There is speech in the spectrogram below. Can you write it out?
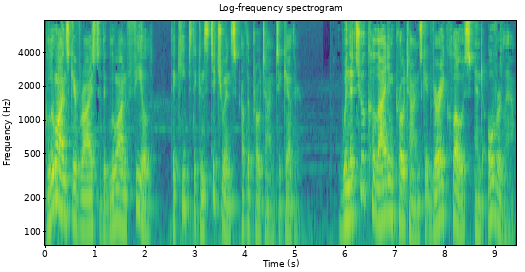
Gluons give rise to the gluon field that keeps the constituents of the proton together. When the two colliding protons get very close and overlap,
